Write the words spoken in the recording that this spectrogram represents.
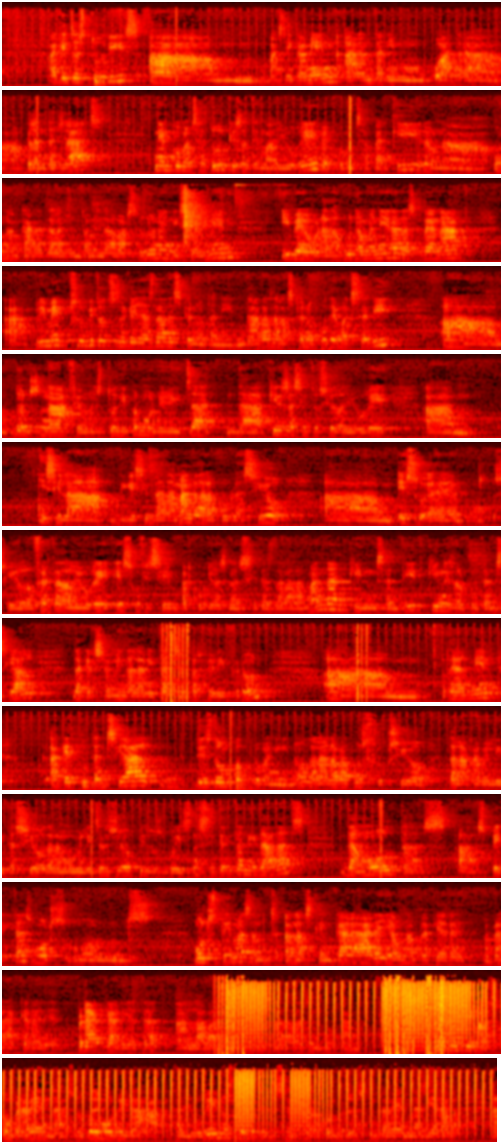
Aquests estudis, eh, bàsicament, ara en tenim quatre plantejats. N'hem començat un, que és el tema del lloguer, vam començar per aquí, era una, un encàrrec de l'Ajuntament de Barcelona inicialment, i veure d'alguna manera desgranat primer absorbir totes aquelles dades que no tenim, dades a les que no podem accedir, eh, doncs anar a fer un estudi pormenoritzat de quina és la situació del lloguer eh, i si la, diguéssim, la demanda de la població eh, és, eh, o sigui, l'oferta del lloguer és suficient per cobrir les necessitats de la demanda, en quin sentit, quin és el potencial de creixement de l'habitatge per fer-hi front. Eh, realment aquest potencial des d'on pot provenir, no? de la nova construcció, de la rehabilitació, de la mobilització de pisos buits. Necessitem tenir dades de molts aspectes, molts, molts, uns temes en, en els que encara ara hi ha una precarietat en la base de dades important. Per exemple, les compravendes, no podem oblidar el lloguer no es pot utilitzar sense les compravendes i ara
